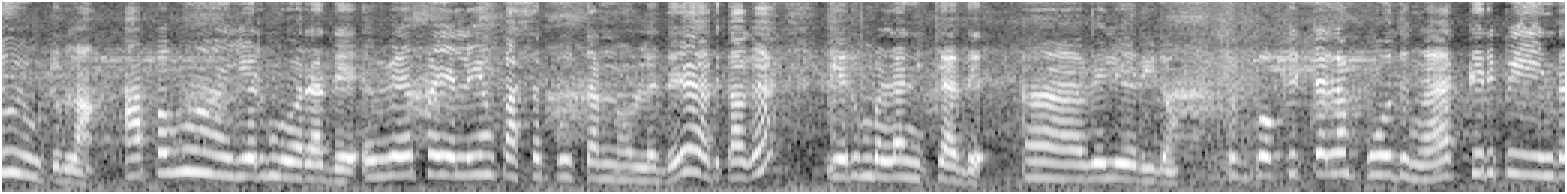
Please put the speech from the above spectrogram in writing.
தூவி விட்டுடலாம். அப்போவும் எறும்பு வராது. வேப்ப இலையும் கசப்பு தன்மை உள்ளது. அதுக்காக எறும்பெல்லாம் நிற்காது வெளியேறிடும். இப்போ கிட்டெல்லாம் போதுங்க. திருப்பி இந்த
